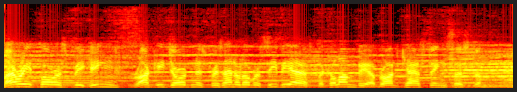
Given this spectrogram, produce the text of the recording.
Larry Thor speaking. Rocky Jordan is presented over CBS, the Columbia Broadcasting System.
